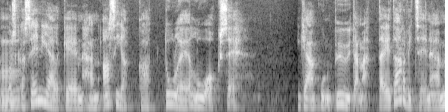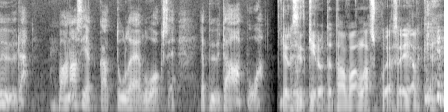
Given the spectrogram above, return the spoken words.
mm. koska sen jälkeen hän asiakkaat tulee luokse ikään kuin pyytämättä. Ei tarvitse enää myydä, vaan asiakkaat tulee luokse ja pyytää apua. Eli sitten kirjoitetaan vaan laskuja sen jälkeen.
